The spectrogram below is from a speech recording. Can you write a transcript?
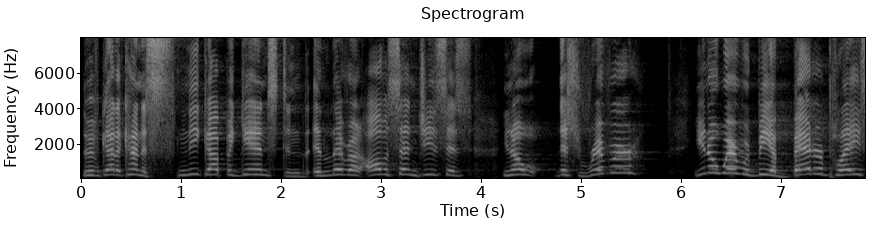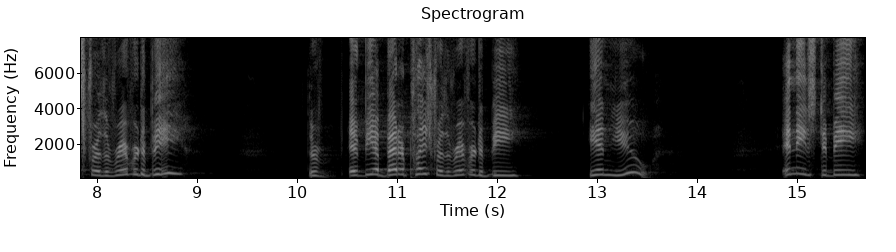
that we've got to kind of sneak up against and, and live out. All of a sudden, Jesus says, You know, this river, you know where would be a better place for the river to be? There, it'd be a better place for the river to be in you. It needs to be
